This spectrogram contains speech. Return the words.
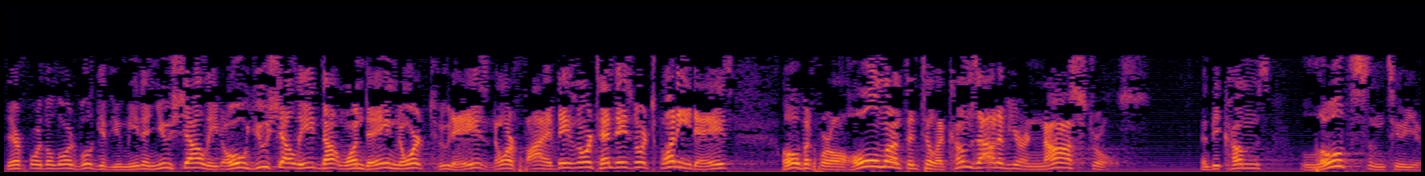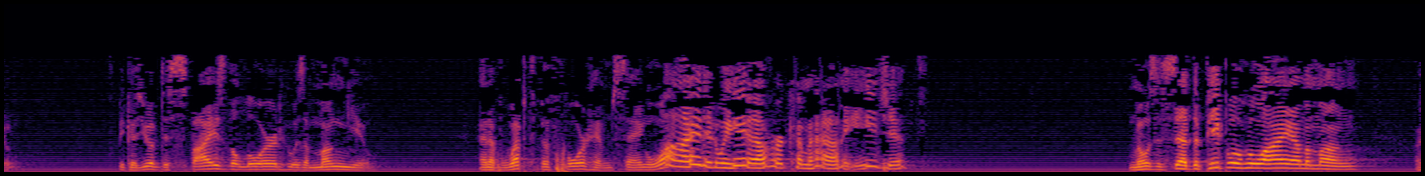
Therefore the Lord will give you meat, and you shall eat. Oh, you shall eat not one day, nor two days, nor five days, nor ten days, nor twenty days. Oh, but for a whole month until it comes out of your nostrils and becomes loathsome to you, because you have despised the Lord who is among you and have wept before him, saying, Why did we ever come out of Egypt? Moses said, The people who I am among are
